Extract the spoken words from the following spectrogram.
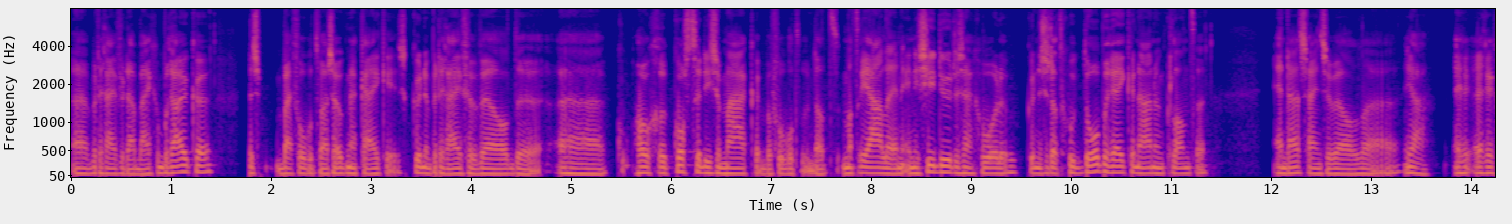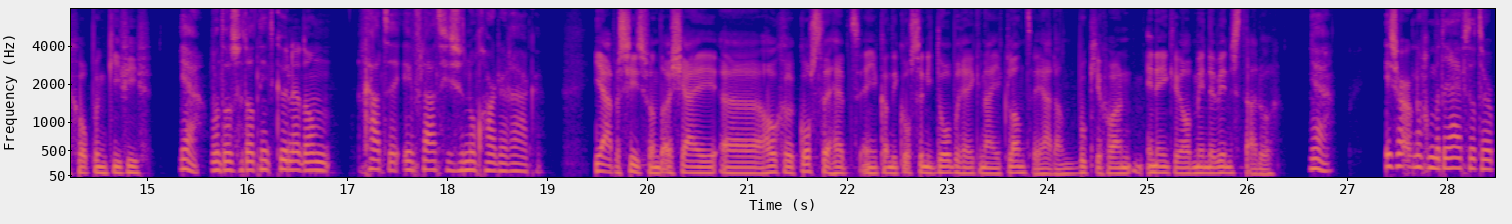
uh, bedrijven daarbij gebruiken. Dus bijvoorbeeld waar ze ook naar kijken is, kunnen bedrijven wel de hogere kosten die ze maken, bijvoorbeeld dat materialen en energie duurder zijn geworden, kunnen ze dat goed doorberekenen aan hun klanten? En daar zijn ze wel uh, ja, erg op hun kivief. Ja, want als ze dat niet kunnen, dan gaat de inflatie ze nog harder raken. Ja, precies. Want als jij uh, hogere kosten hebt en je kan die kosten niet doorberekenen aan je klanten, ja, dan boek je gewoon in één keer wat minder winst daardoor. Ja. Is er ook nog een bedrijf dat er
